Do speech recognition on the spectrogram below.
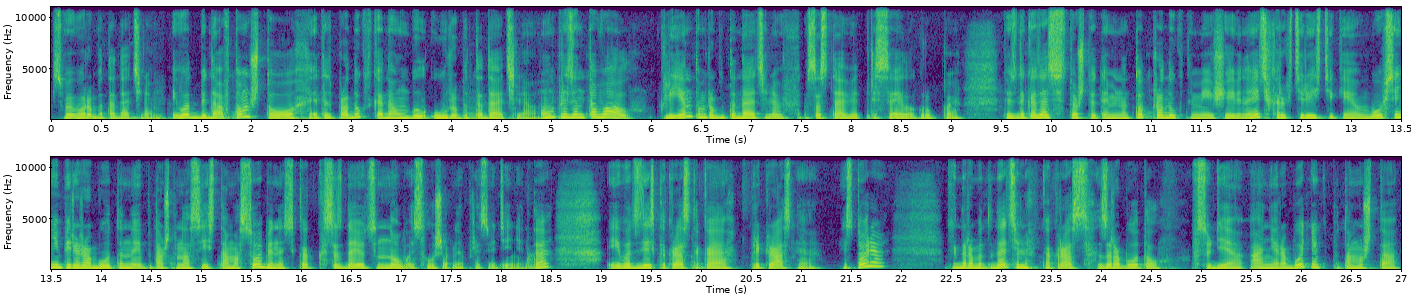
своего работодателя. И вот беда в том, что этот продукт, когда он был у работодателя, он презентовал клиентам работодателя в составе пресейла группы. То есть доказательство что это именно тот продукт, имеющий именно эти характеристики, вовсе не переработанный, потому что у нас есть там особенность, как создается новое служебное произведение. Да? И вот здесь как раз такая прекрасная история, когда работодатель как раз заработал в суде, а не работник, потому что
